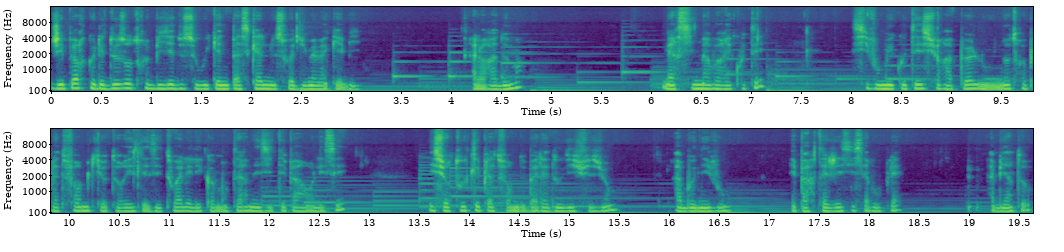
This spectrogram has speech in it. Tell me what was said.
J'ai peur que les deux autres billets de ce week-end pascal ne soient du même acabit. Alors à demain. Merci de m'avoir écouté. Si vous m'écoutez sur Apple ou une autre plateforme qui autorise les étoiles et les commentaires, n'hésitez pas à en laisser. Et sur toutes les plateformes de balado-diffusion, abonnez-vous et partagez si ça vous plaît. À bientôt.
